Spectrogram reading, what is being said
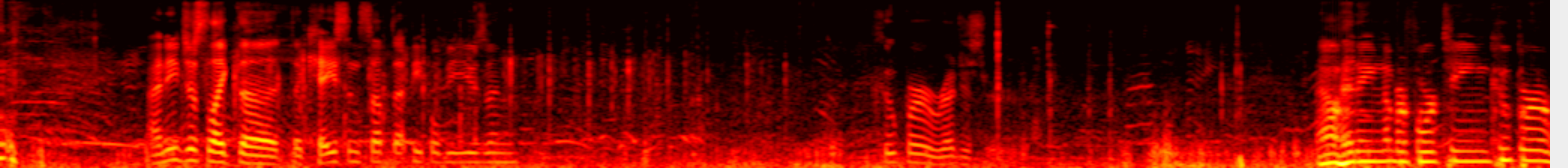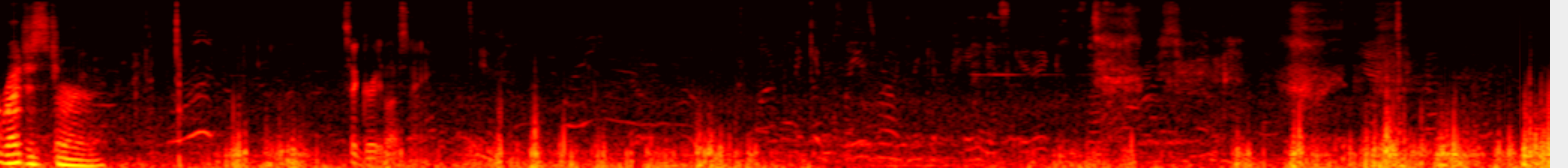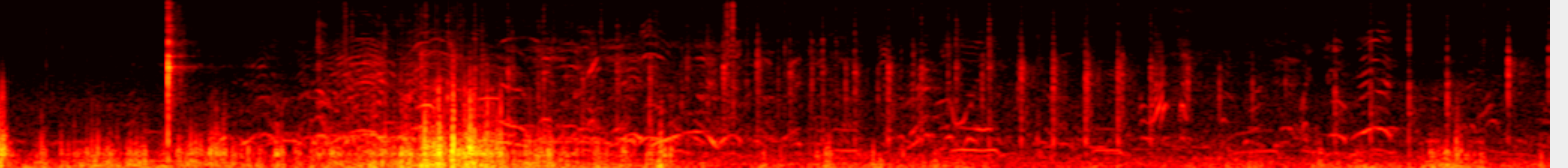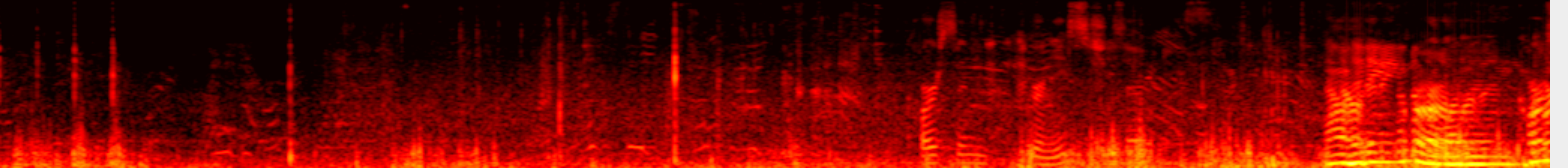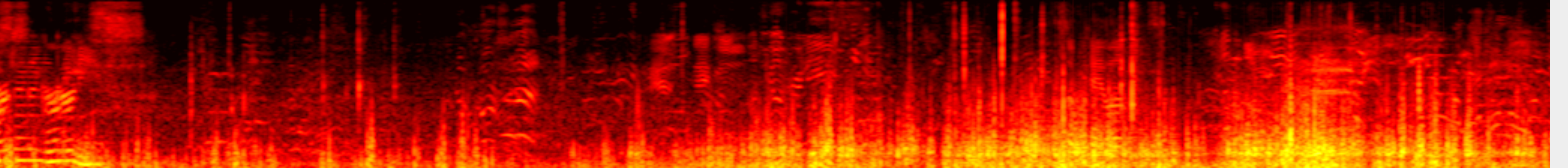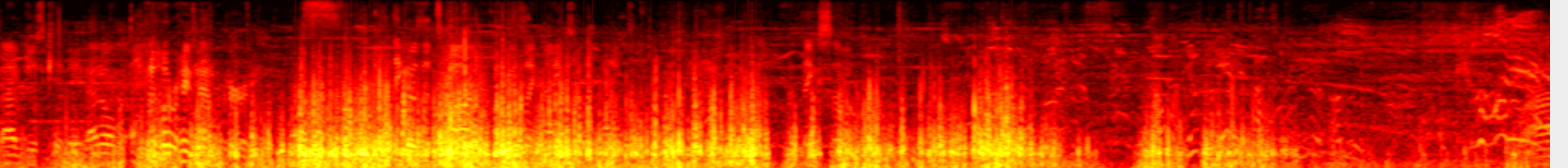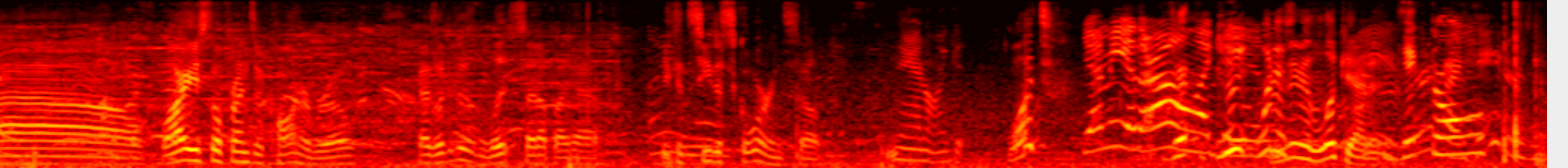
I need just like the the case and stuff that people be using. Cooper Register. Now hitting number 14, Cooper Register. It's a great last name. Make it plays more like make it pays, get it? 'Cause it's like yeah, I like that. Carson Bernice, she said. Now hitting number 11, Carson Grease. remember. I think it was a tie. I think it was like 19 19. I think so. Wow. Why are you still friends with Connor, bro? Guys, look at this lit setup I have. You can see the score and stuff. Nah, I don't like it. What? Yeah, me either. I don't like Who- it. what You is didn't even look at it. Victral?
